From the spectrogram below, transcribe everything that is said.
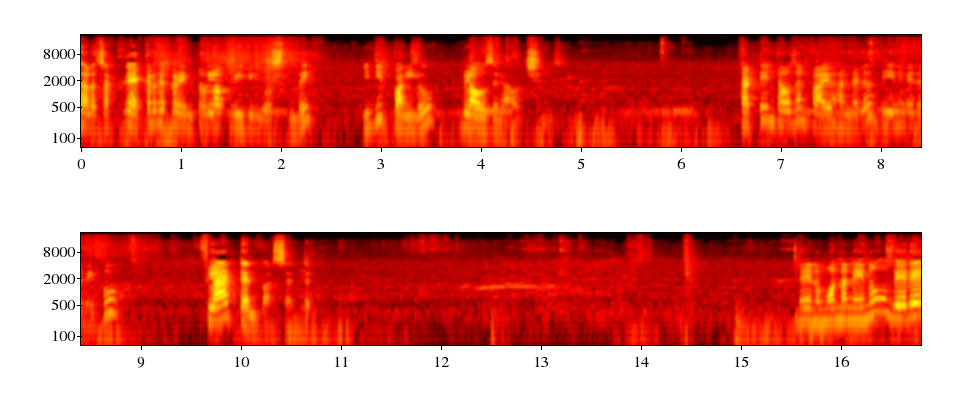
చాలా చక్కగా ఎక్కడికక్కడ ఇంటర్లాక్ వీవింగ్ వస్తుంది. ఇది పళ్ళు బ్లౌజ్ ఇలా వచ్చింది. Thirteen thousand five hundred. దీని మీద మీకు ఫ్లాట్ టెన్ పర్సెంట్. నేను మొన్న నేను వేరే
